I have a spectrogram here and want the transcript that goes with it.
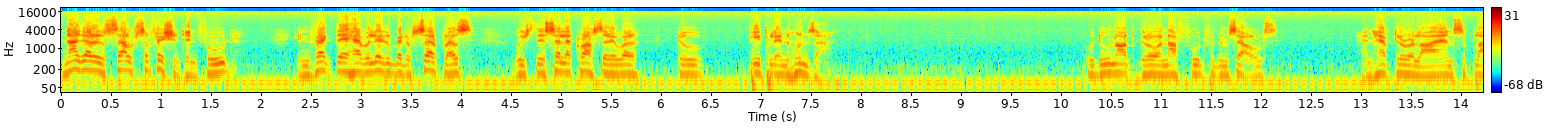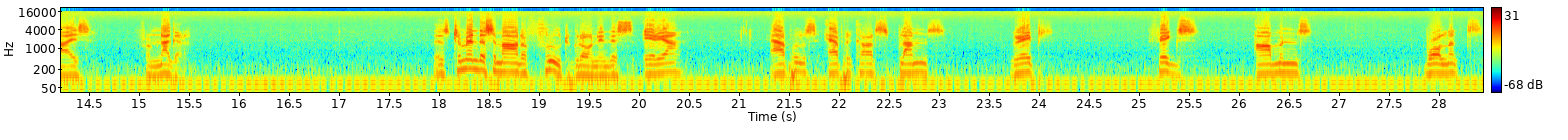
Nagar is self-sufficient in food. In fact, they have a little bit of surplus which they sell across the river to people in Hunza who do not grow enough food for themselves and have to rely on supplies from Nagar. There's tremendous amount of fruit grown in this area. apples, apricots, plums, grapes, figs, almonds, walnuts,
